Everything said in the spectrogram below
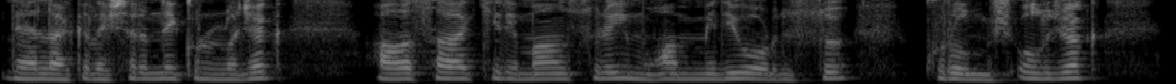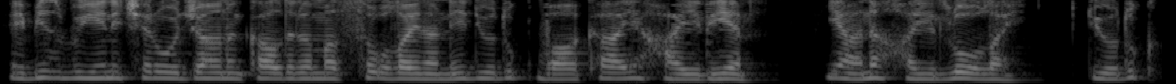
değerli arkadaşlarım ne kurulacak? Asakiri Mansure-i Muhammedi ordusu kurulmuş olacak. E, biz bu Yeniçeri Ocağı'nın kaldırılması olayına ne diyorduk? Vakayı hayriye yani hayırlı olay diyorduk.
